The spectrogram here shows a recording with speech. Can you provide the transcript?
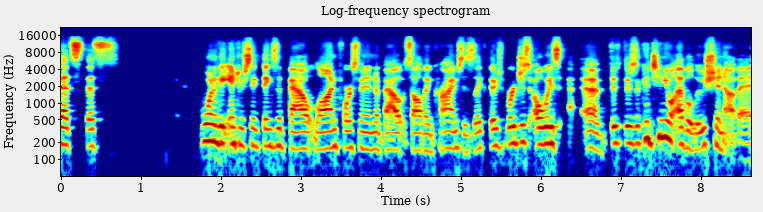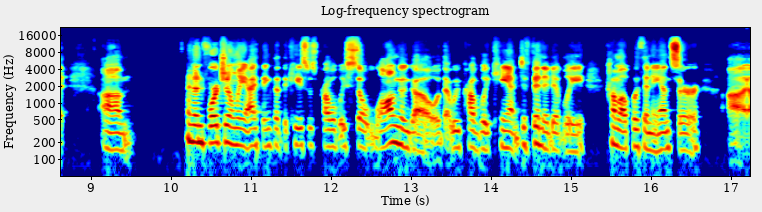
that's that's one of the interesting things about law enforcement and about solving crimes is like there's we're just always uh, there's, there's a continual evolution of it um, and unfortunately i think that the case was probably so long ago that we probably can't definitively come up with an answer uh,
